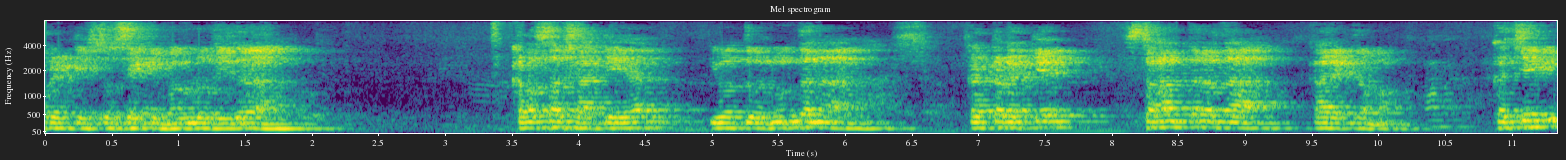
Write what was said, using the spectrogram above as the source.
ಕೋಆಪರೇಟಿವ್ ಸೊಸೈಟಿ ಮಂಗಳೂರು ಇದರ ಕಳಸ ಶಾಖೆಯ ಇವತ್ತು ನೂತನ ಕಟ್ಟಡಕ್ಕೆ ಸ್ಥಳಾಂತರದ ಕಾರ್ಯಕ್ರಮ. ಕಚೇರಿ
